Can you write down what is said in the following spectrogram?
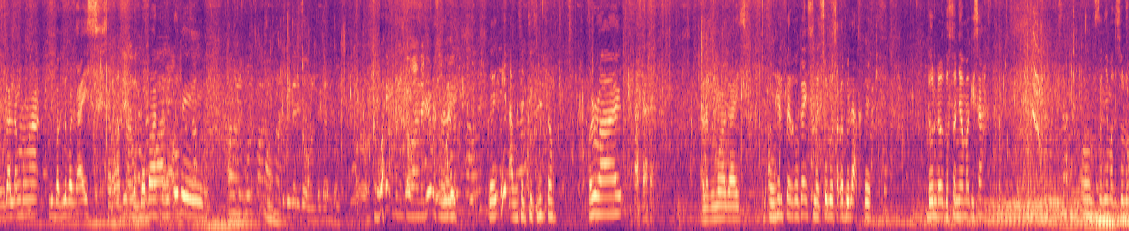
Tanggal ang mga libag-libag guys. Sarap magbabad ng tubig. Okay, eh, tama sa chicks dito. Alright. Alam mo mga guys, ang helper ko guys, nagsulo sa kabila. Doon daw gusto niya mag-isa. Oh, gusto niya magsulo.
